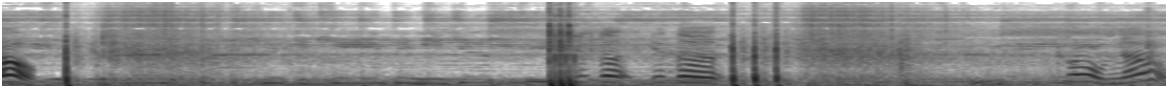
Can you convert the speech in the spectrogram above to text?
Cole. Get the get the Cole, no.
